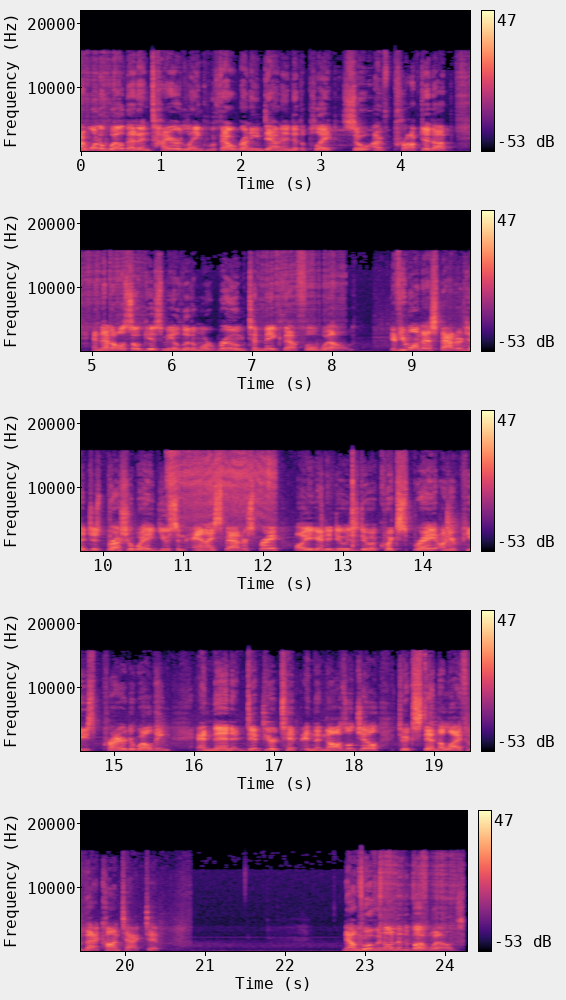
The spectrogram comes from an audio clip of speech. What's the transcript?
I want to weld that entire length without running down into the plate, so I've propped it up, and that also gives me a little more room to make that full weld. If you want that spatter to just brush away, use some anti-spatter spray. All you got to do is do a quick spray on your piece prior to welding, and then dip your tip in the nozzle gel to extend the life of that contact tip. Now moving on to the butt welds.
